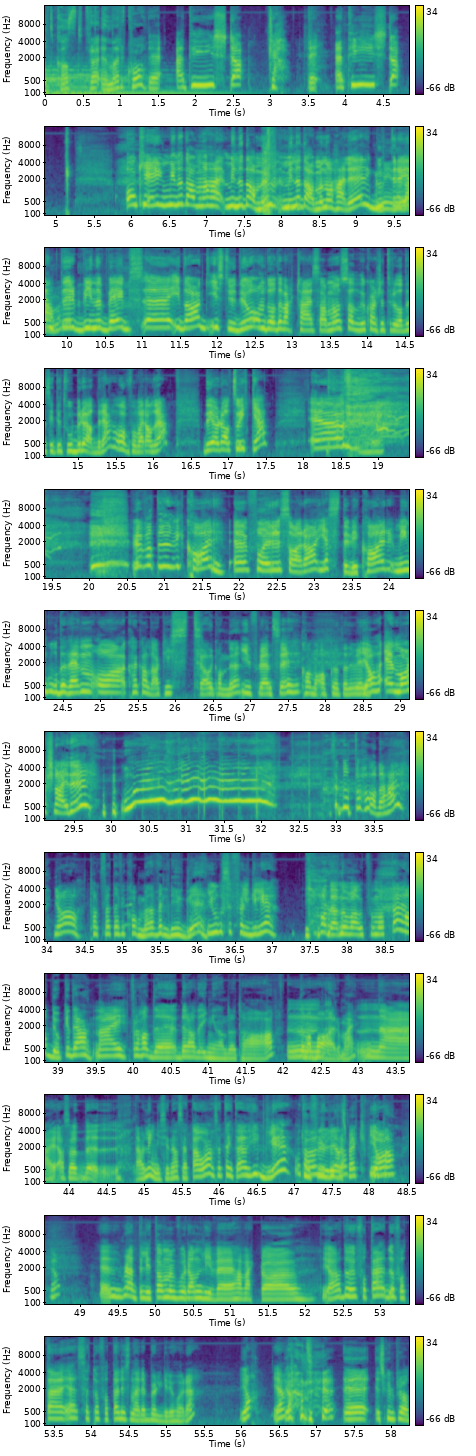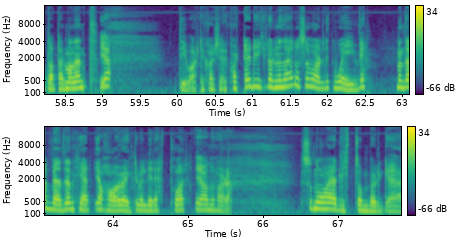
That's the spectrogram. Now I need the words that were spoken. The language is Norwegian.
podkast fra NRK. Det er tirsdag. Ja, det er tirsdag. OK, mine damer og, her mine damen, mine damen og herrer, gutter og jenter, mine babes. Eh, I dag i studio, om du hadde vært her sammen med oss, så hadde du kanskje trodd at det sitter to brødre overfor hverandre. Det gjør det altså ikke. Eh, vi har fått en vikar eh, for Sara. Gjestevikar. Min gode venn og kan jeg kalle det artist? Ja, det kan du. Influenser. Kan være akkurat det du vil. Ja, Emma Schneider. Så godt å ha deg her. Ja, takk for at jeg fikk komme. Det er veldig hyggelig. Jo, selvfølgelig. Hadde jeg noe valg, på en måte? Hadde jo ikke det. Nei. For hadde, dere hadde ingen andre å ta av? Det var bare meg. Nei, altså Det, det er jo lenge siden jeg har sett deg òg, så jeg tenkte det er hyggelig. å ta To fruer fluer i en smekk. på en Ja, måte. Ja. eh, Rante litt om hvordan livet har vært og Ja, du har jo fått deg, du har fått deg Jeg har sett du har fått deg litt sånne bølger i håret. Ja. Ja. ja det, eh, jeg skulle prøve å ta permanent. Ja. De varte kanskje et kvarter, de krøllene der, og så var det litt wavy. Men det er bedre enn helt Jeg har jo egentlig veldig rett hår, Ja, du har det. så nå har jeg litt sånn bølge,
